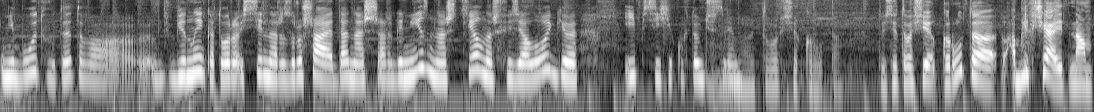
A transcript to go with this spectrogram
не будет вот этого вины, которая сильно разрушает да, наш организм, наше тело, нашу физиологию и психику в том числе. Ну, это вообще круто. То есть это вообще круто, облегчает нам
